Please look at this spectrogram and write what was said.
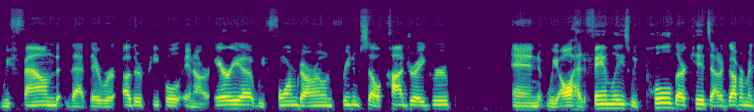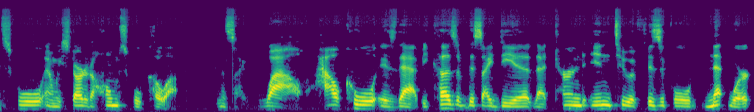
We found that there were other people in our area. We formed our own Freedom Cell cadre group and we all had families. We pulled our kids out of government school and we started a homeschool co op. And it's like, wow, how cool is that? Because of this idea that turned into a physical network,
